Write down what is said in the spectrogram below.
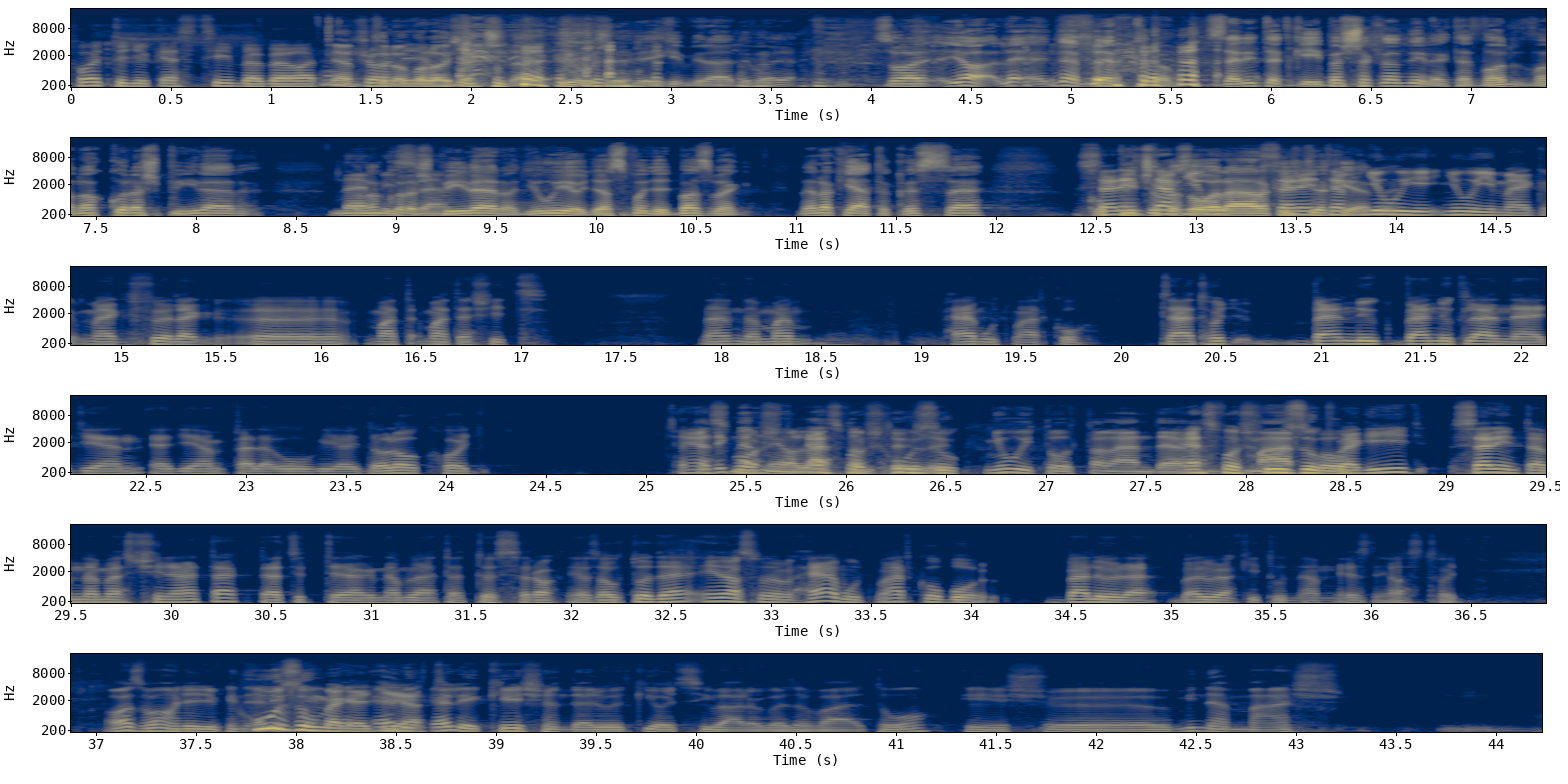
Hogy tudjuk ezt címbe beadni? Nem tudom, valahogy megcsináljuk Józsi egy régi baját. Szóval, ja, le, nem, nem tudom. Szerinted képesek lennének? Tehát van, van akkor a spíler, Nem akkor a spíler, a Newey, hogy azt mondja, hogy bazd meg, ne rakjátok össze, Szerintem, az Nyúj, orrára kis szerintem? Nyúj, Nyúj meg, meg főleg uh, Mat- Matesit. Nem, nem, nem, Helmut Márkó. Tehát, hogy bennük, bennük lenne egy ilyen, egy ilyen pedagógiai dolog, hogy Hát ezt nem most, nagyon ezt most tőlük. húzzuk, Nyújtó talán, de ezt most Márko- húzzuk meg így. Szerintem nem ezt csinálták, tehát itt tényleg nem lehetett összerakni az autót, de én azt mondom, Helmut Márkóból belőle, belőle ki tudnám nézni azt, hogy Az van, hogy egyébként Húzzunk elég, meg egy elég, ilyet. elég későn derült ki, hogy szivárog az a váltó, és ö, minden más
